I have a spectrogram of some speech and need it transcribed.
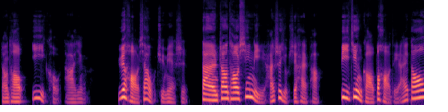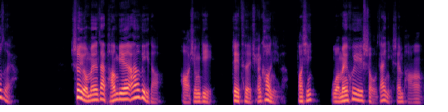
张涛一口答应了，约好下午去面试。但张涛心里还是有些害怕，毕竟搞不好得挨刀子呀。舍友们在旁边安慰道：“好兄弟，这次全靠你了，放心，我们会守在你身旁，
